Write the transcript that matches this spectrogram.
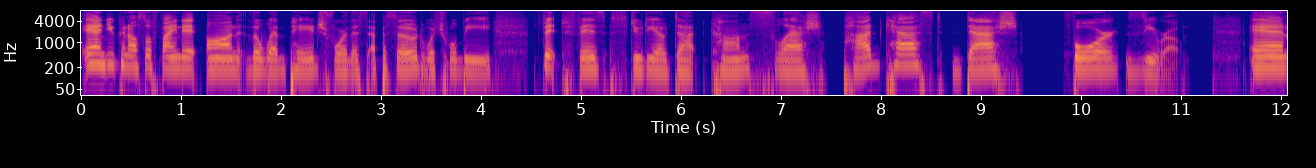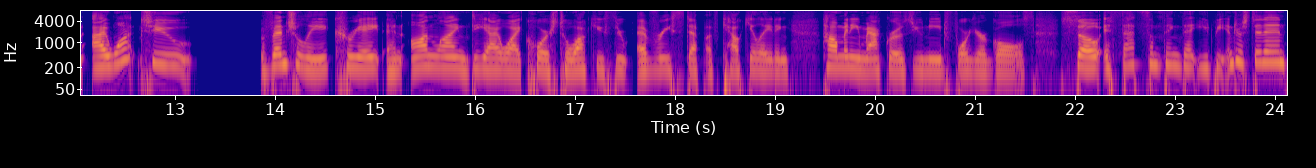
And you can also find it on the web page for this episode, which will be fitfizzstudio.com slash podcast dash four zero. And I want to eventually create an online DIY course to walk you through every step of calculating how many macros you need for your goals. So, if that's something that you'd be interested in,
